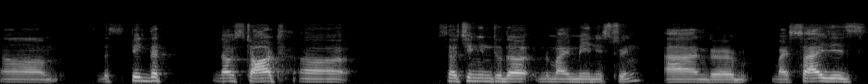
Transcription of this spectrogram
um, let's pick the, now start uh, searching into the my main string and uh, my size is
